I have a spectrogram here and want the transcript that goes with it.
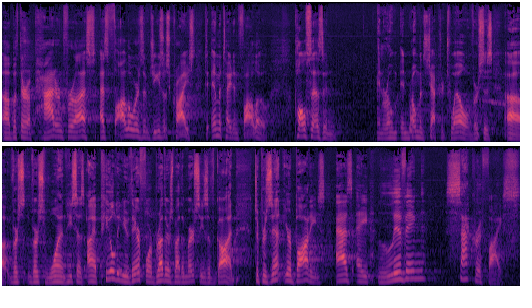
uh, but they're a pattern for us as followers of Jesus Christ to imitate and follow. Paul says in, in, Rome, in Romans chapter 12, verses, uh, verse, verse 1, he says, I appeal to you, therefore, brothers, by the mercies of God, to present your bodies as a living sacrifice,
